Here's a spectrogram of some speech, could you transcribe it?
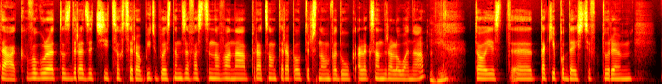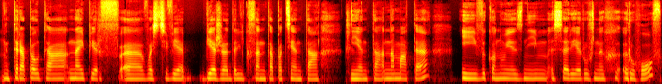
Tak, w ogóle to zdradzę ci, co chcę robić, bo jestem zafascynowana pracą terapeutyczną według Aleksandra Lowena. Mhm. To jest e, takie podejście, w którym terapeuta najpierw e, właściwie bierze delikwenta, pacjenta, klienta na matę i wykonuje z nim serię różnych ruchów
